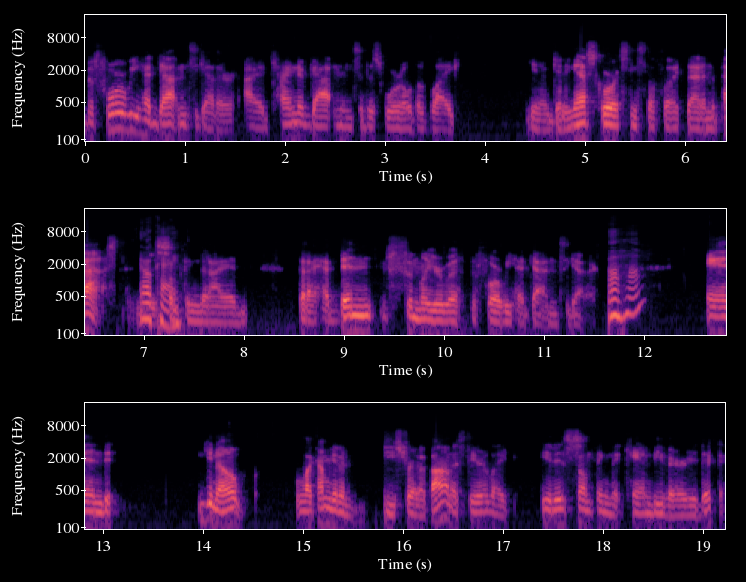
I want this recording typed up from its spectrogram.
before we had gotten together, I had kind of gotten into this world of like, you know, getting escorts and stuff like that in the past. It was Okay. something that I had that I had been familiar with before we had gotten together. Uh huh. And, you know, like I'm gonna be straight up honest here, like it is something that can be very addicting.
